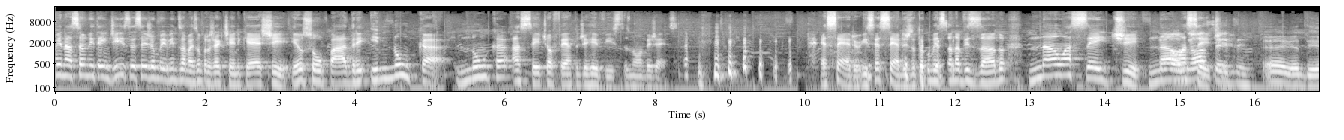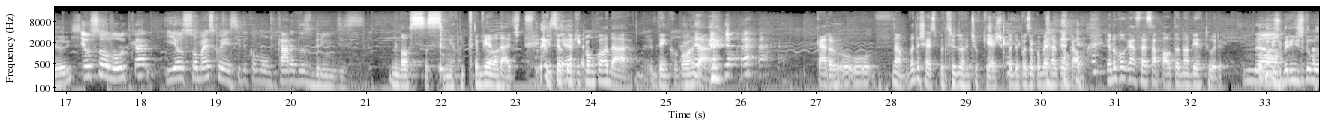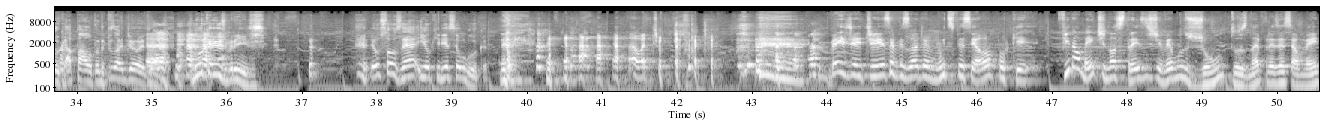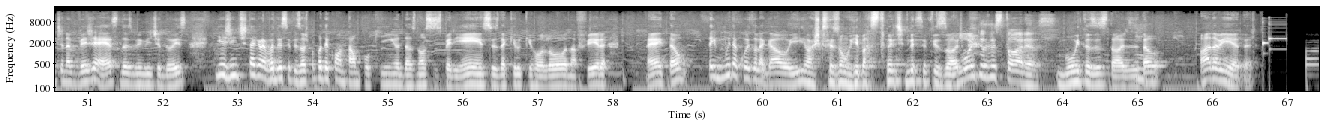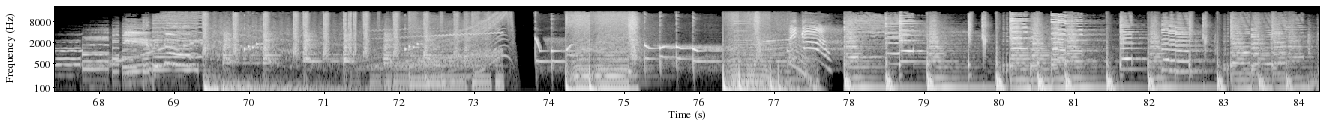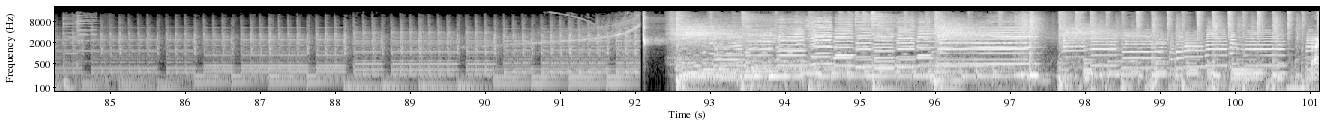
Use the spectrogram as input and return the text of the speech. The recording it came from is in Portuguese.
Salve nação Nintendista, sejam bem-vindos a mais um Project Ncast. Eu sou o padre e nunca, nunca aceite oferta de revistas no BGS. É sério, isso é sério. Já tô começando avisando. Não aceite. Não, não aceite. Não Ai, meu Deus. Eu sou o Luca e eu sou mais conhecido como um cara dos brindes. Nossa senhora, é verdade. Nossa. Isso eu tenho que concordar. Eu tenho que concordar. Cara, o, o, Não, vou deixar isso durante o cast, pra depois eu comentar com calma. Eu não vou gastar essa pauta na abertura. Não. Os brindes do Luca, a pauta do episódio de hoje. É. Luca e os brindes. Eu sou o Zé e eu queria ser o Luca. Ótimo. Bem, gente, esse episódio é muito especial porque finalmente nós três estivemos juntos, né, presencialmente na VGS 2022 e a gente está gravando esse episódio para poder contar um pouquinho das nossas experiências, daquilo que rolou na feira, né? Então, tem muita coisa legal aí, eu acho que vocês vão rir bastante nesse episódio. Muitas histórias. Muitas histórias. Então, roda a vinheta.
